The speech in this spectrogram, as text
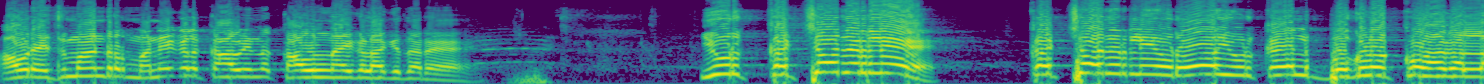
ಅವ್ರ ಯಜಮಾನರ ಮನೆಗಳ ಕಾವಿನ ಕಾವಲ್ ನಾಯಿಗಳಾಗಿದ್ದಾರೆ. ಇವ್ರು ಕಚ್ಚೋದಿರ್ಲಿ ಕಚ್ಚೋದಿರ್ಲಿ ಇವರು, ಇವ್ರ ಕೈಯಲ್ಲಿ ಬೊಗಳಕ್ಕೂ ಆಗಲ್ಲ.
